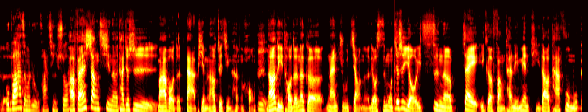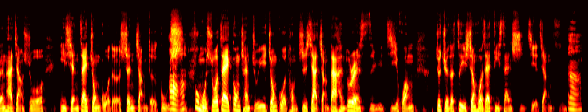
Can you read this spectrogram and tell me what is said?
了。我不知道他怎么辱华，请说。好，反正上汽呢，它就是 Marvel 的大片嘛，然后最近很红。嗯，然后里头的那个男主角呢，刘思慕，就是有一次呢，在一个访谈里面提到，他父母跟他讲说。以前在中国的生长的故事。哦、父母说，在共产主义中国统治下长大，很多人死于饥荒。就觉得自己生活在第三世界这样子，嗯，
